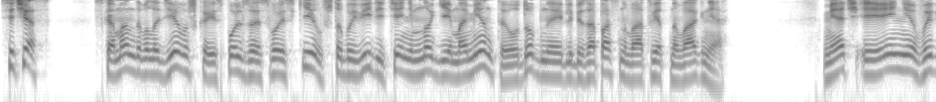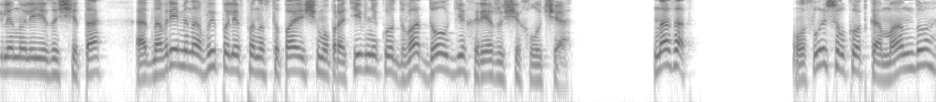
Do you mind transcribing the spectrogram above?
«Сейчас!» — скомандовала девушка, используя свой скилл, чтобы видеть те немногие моменты, удобные для безопасного ответного огня. Мяч и Эйни выглянули из-за щита, одновременно выпалив по наступающему противнику два долгих режущих луча. «Назад!» Услышал код команду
